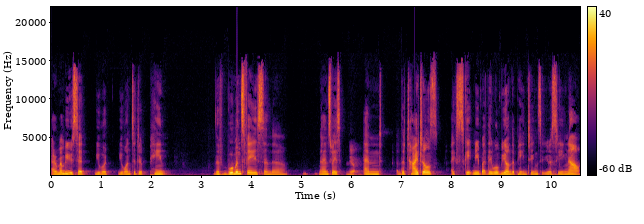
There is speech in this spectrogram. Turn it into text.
I remember you said you were you wanted to paint the woman's face and the man's face, Yeah. and the titles escape me, but they will be on the paintings that you're seeing now.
